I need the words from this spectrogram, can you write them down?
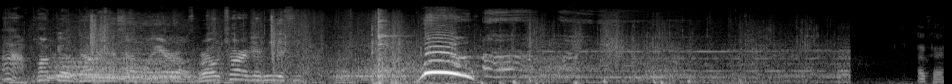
Ah, pump your dumb ass up with arrows, bro. Charge at me if you. Woo! Okay,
